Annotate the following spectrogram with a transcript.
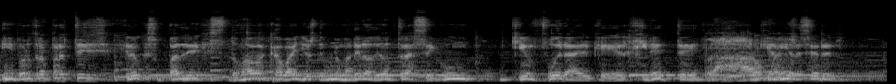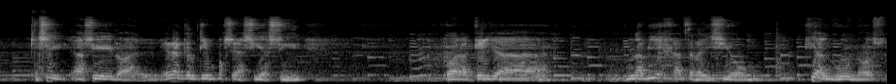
Y por otra parte, creo que su padre tomaba caballos de una manera o de otra según quién fuera el que el jinete claro, que había de ser. Sí, así en aquel tiempo se hacía así por aquella una vieja tradición que algunos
